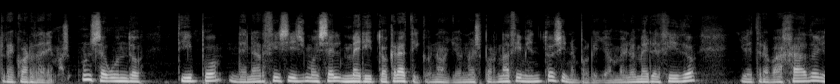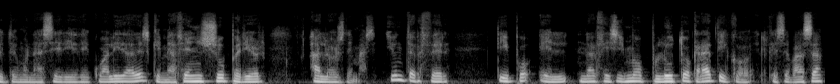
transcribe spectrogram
recordaremos. Un segundo tipo de narcisismo es el meritocrático. No, yo no es por nacimiento, sino porque yo me lo he merecido, yo he trabajado, yo tengo una serie de cualidades que me hacen superior a los demás. Y un tercer tipo, el narcisismo plutocrático, el que se basa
